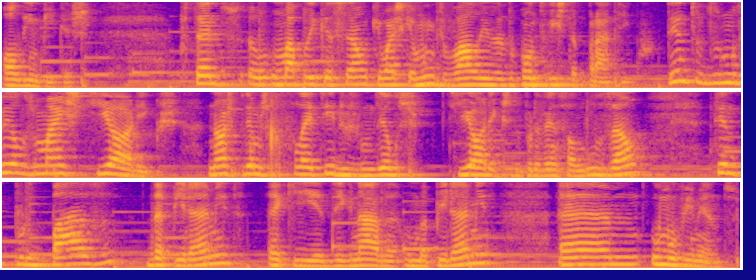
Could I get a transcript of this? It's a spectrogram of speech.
olímpicas. Portanto, uma aplicação que eu acho que é muito válida do ponto de vista prático. Dentro de modelos mais teóricos, nós podemos refletir os modelos teóricos de prevenção de lesão, tendo por base da pirâmide, aqui é designada uma pirâmide, um, o movimento.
